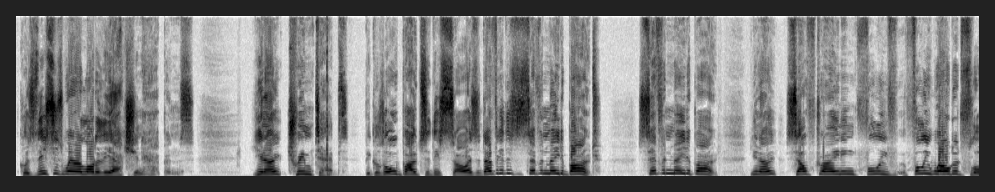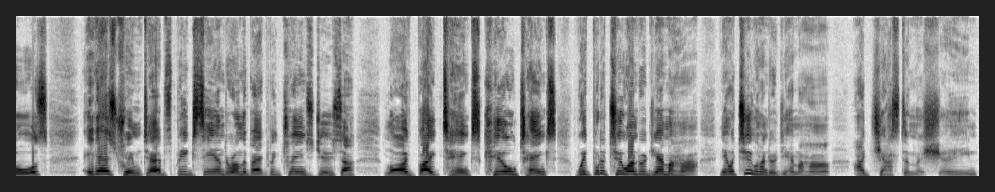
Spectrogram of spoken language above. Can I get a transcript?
because this is where a lot of the action happens you know, trim tabs, because all boats are this size, and don't forget this is a seven metre boat. Seven metre boat. You know, self-draining, fully fully welded floors. It has trim tabs, big sounder on the back, big transducer, live bait tanks, kill tanks. We put a 200 Yamaha. Now a 200 Yamaha are just a machine.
